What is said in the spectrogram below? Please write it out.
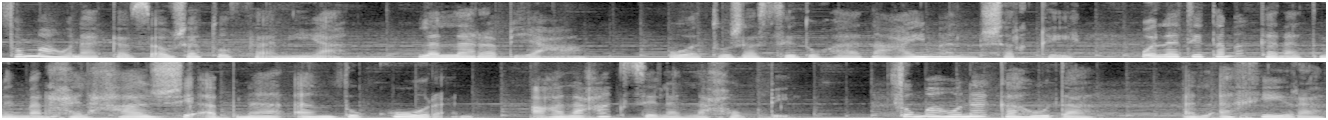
ثم هناك الزوجة الثانية لالا ربيعة. وتجسدها نعيم المشرقي والتي تمكنت من منح الحاج أبناء ذكورا على عكس لالا حبي ثم هناك هدى الأخيرة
